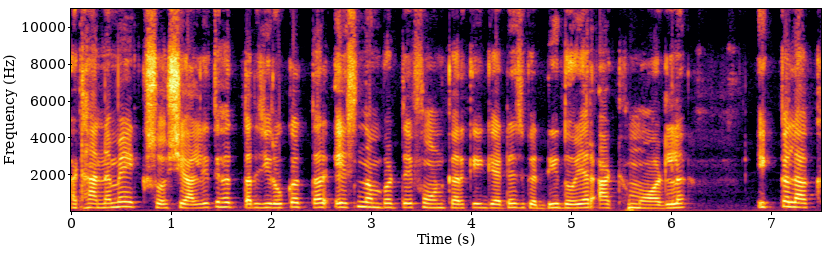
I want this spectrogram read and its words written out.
9816 73071 ਇਸ ਨੰਬਰ ਤੇ ਫੋਨ ਕਰਕੇ ਗੈਟਸ ਗੱਡੀ 2008 ਮਾਡਲ 1 ਲੱਖ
